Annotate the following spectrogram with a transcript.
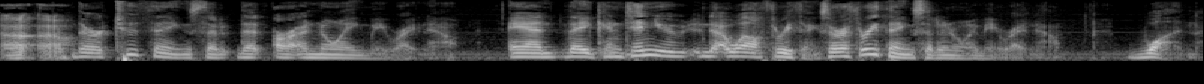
Uh oh. there are two things that that are annoying me right now, and they continue. Well, three things. There are three things that annoy me right now. One.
